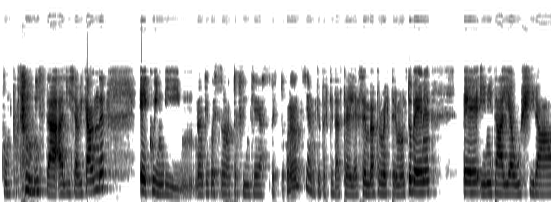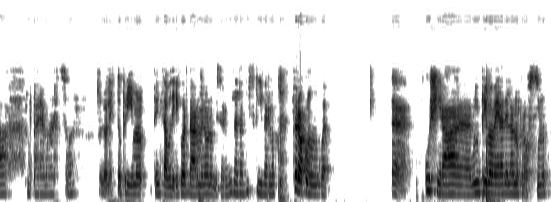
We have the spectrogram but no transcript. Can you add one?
con protagonista Alicia Vikander, e quindi mm, anche questo è un altro film che aspetto con ansia, anche perché dal trailer sembra promettere molto bene. E in Italia uscirà, mi pare a marzo, l'ho letto prima, pensavo di ricordarmelo, non mi sono abituata di scriverlo, però comunque eh, uscirà eh, in primavera dell'anno prossimo.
